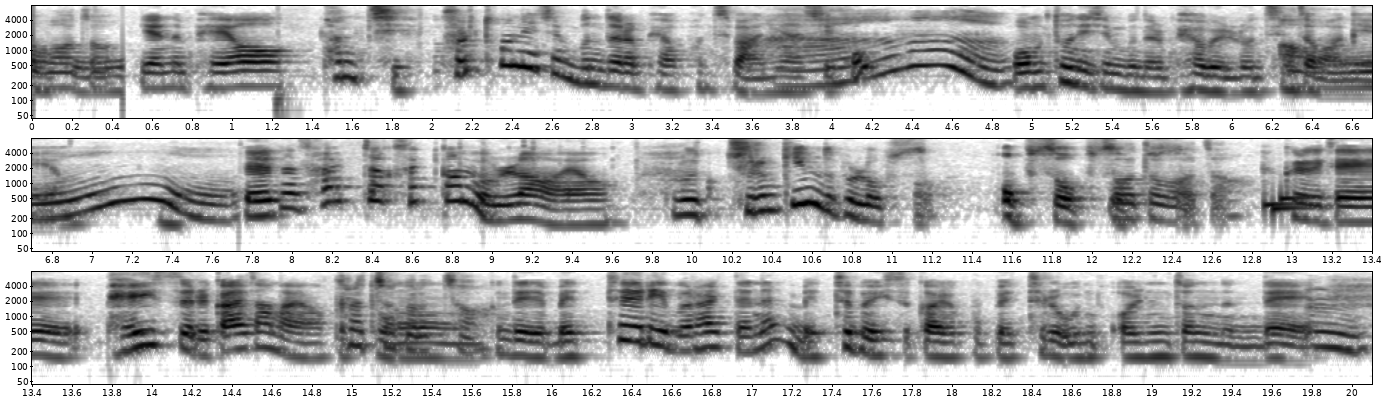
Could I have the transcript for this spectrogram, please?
하더라고. 맞아. 얘는 베어 펀치. 쿨톤이신 분들은 베어 펀치 많이 하시고 아. 웜톤이신 분들은 베어 멜론 진짜 많이 해요. 오. 얘는 살짝 색감이 올라와요. 그리고 주름 끼임도 별로 없어. 없어 없어 맞아 없어. 맞아. 그리고 이제 베이스를 깔잖아요. 보통. 그렇죠, 그렇죠. 근데 이제 매트 립을 할 때는 매트 베이스 깔고 매트를 온- 얹었는데 음.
